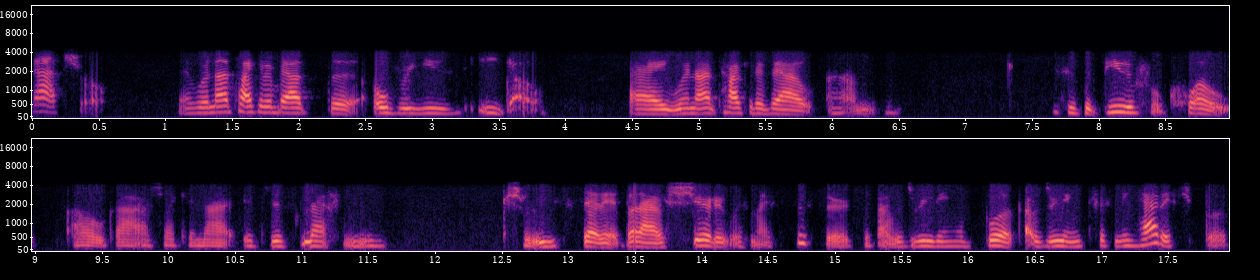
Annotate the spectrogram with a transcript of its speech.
natural. And we're not talking about the overused ego all right? We're not talking about um this is a beautiful quote. Oh gosh i cannot. It just left me actually said it, but I shared it with my sister because I was reading a book. I was reading Tiffany Haddish book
